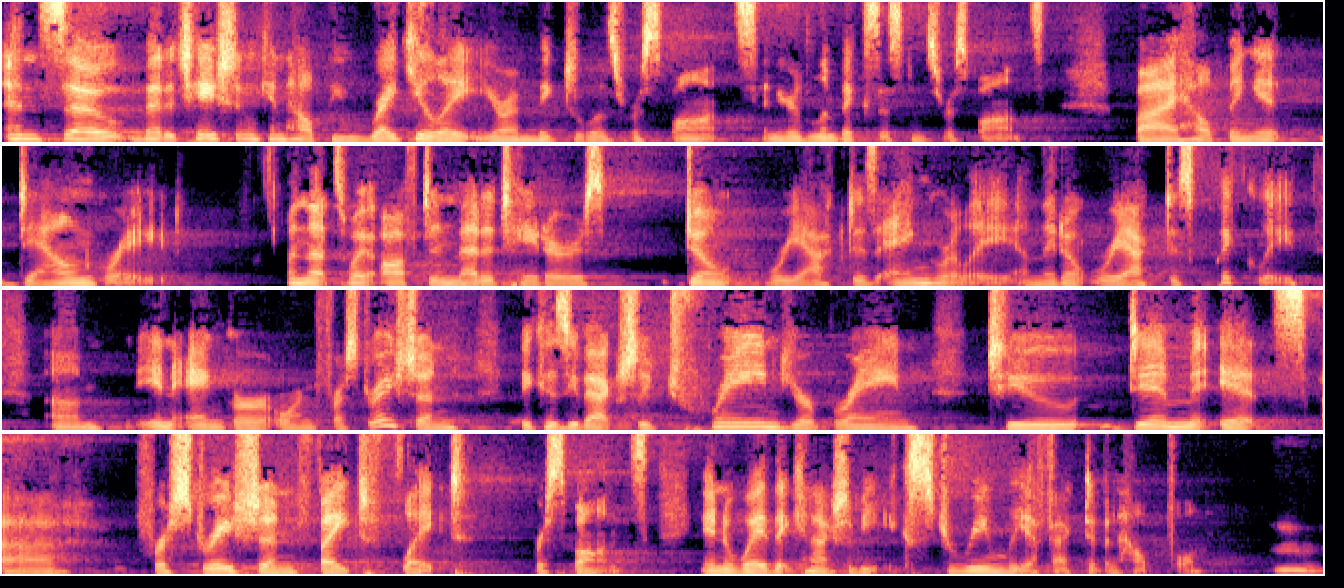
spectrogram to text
and so meditation can help you regulate your amygdala's response and your limbic system's response by helping it downgrade. And that's why often meditators don't react as angrily and they don't react as quickly um, in anger or in frustration because you've actually trained your brain to dim its uh, frustration, fight, flight response in a way that can actually be extremely effective and helpful. Mm.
